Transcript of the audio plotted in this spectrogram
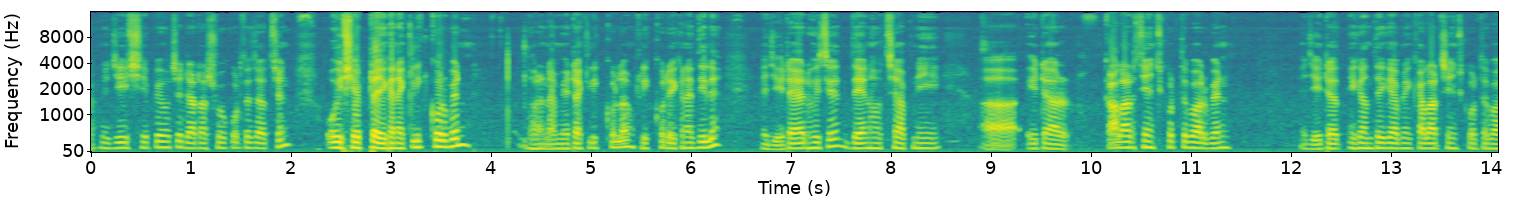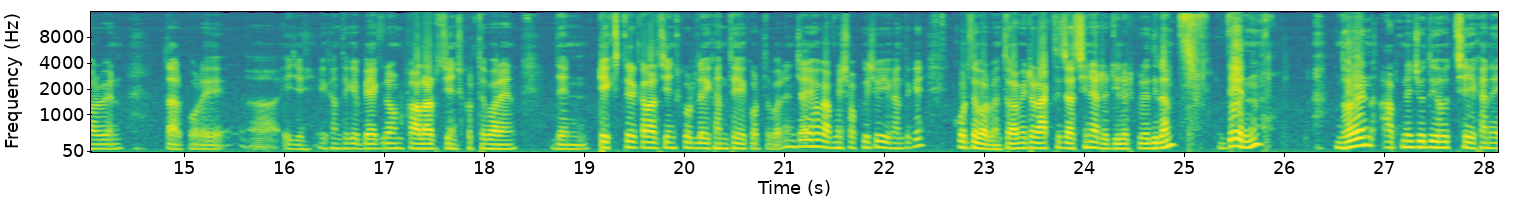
আপনি যেই শেপে হচ্ছে ডাটা শো করতে যাচ্ছেন, ওই শেপটা এখানে ক্লিক করবেন। ধরেন আমি এটা ক্লিক করলাম ক্লিক করে এখানে দিলে এই যে এটা অ্যাড হয়েছে দেন হচ্ছে আপনি এটার কালার চেঞ্জ করতে পারবেন। এই যে এটা, এখান থেকে আপনি কালার চেঞ্জ করতে পারবেন। তারপরে এই যে এখান থেকে ব্যাকগ্রাউন্ড কালার চেঞ্জ করতে পারেন। দেন টেক্সটের কালার চেঞ্জ করলে এখান থেকে করতে পারেন। যাই হোক, আপনি সব কিছুই এখান থেকে করতে পারবেন। তো আমি এটা রাখতে চাচ্ছি না, এটা ডিলিট করে দিলাম। দেন ধরেন আপনি যদি হচ্ছে এখানে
